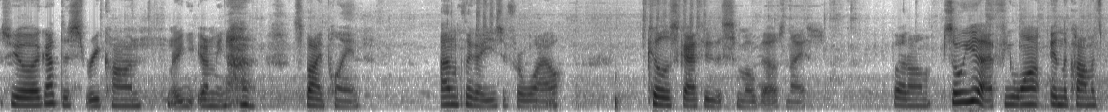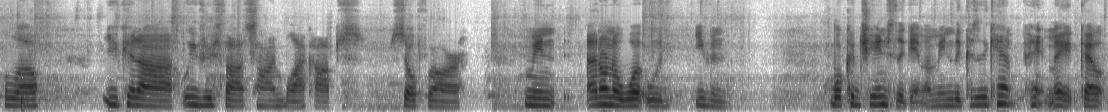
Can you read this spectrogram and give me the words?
So I got this recon, or, I mean, spy plane. I don't think I used it for a while. Kill this guy through the smoke, that was nice. But, um, so yeah, if you want, in the comments below, you can, uh, leave your thoughts on Black Ops so far. I mean, I don't know what would even what could change the game. I mean, because they can't make out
